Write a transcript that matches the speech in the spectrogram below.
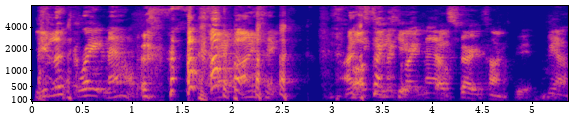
"You look great now." I, I think. I well, think thank you. Great now. That's very kind of you. Yeah.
